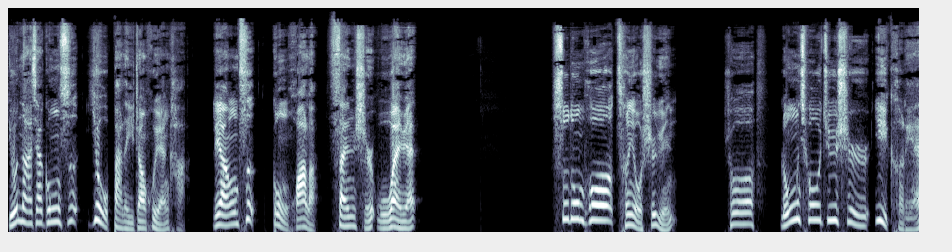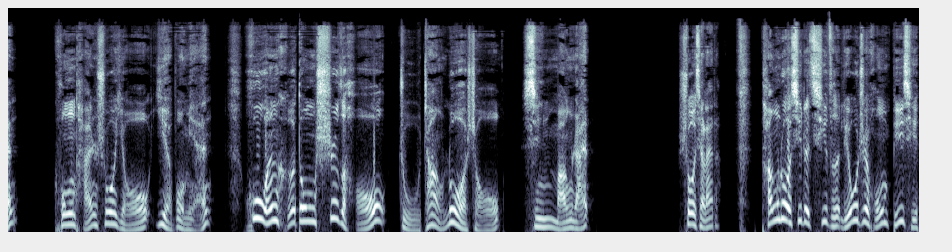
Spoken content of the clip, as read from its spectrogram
由那家公司又办了一张会员卡，两次共花了三十五万元。苏东坡曾有诗云：“说龙丘居士亦可怜，空谈说有夜不眠。忽闻河东狮子吼，主帐落手心茫然。”说起来的，唐若曦的妻子刘志宏比起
